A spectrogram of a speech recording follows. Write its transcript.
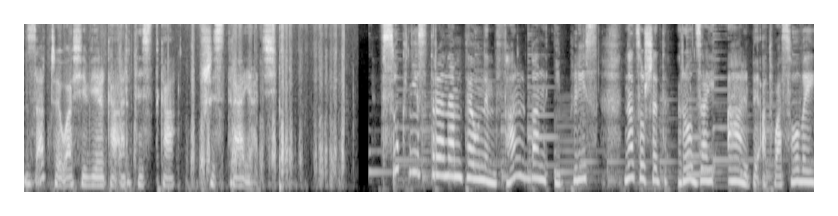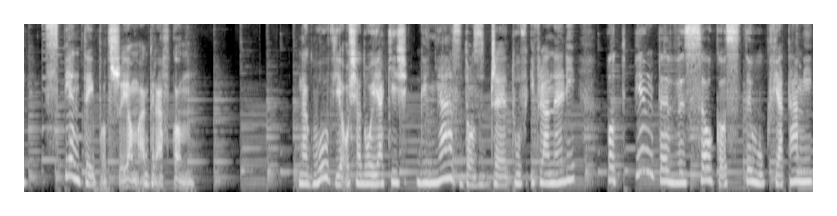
zaczęła się wielka artystka przystrajać. W suknie z trenem pełnym falban i plis, na co szedł rodzaj alby atłasowej, spiętej pod szyją agrafką. Na głowie osiadło jakieś gniazdo z dżetów i flaneli, podpięte wysoko z tyłu kwiatami,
